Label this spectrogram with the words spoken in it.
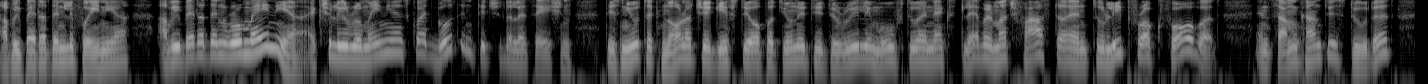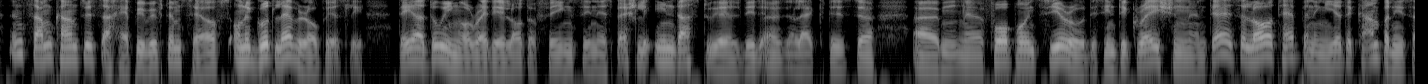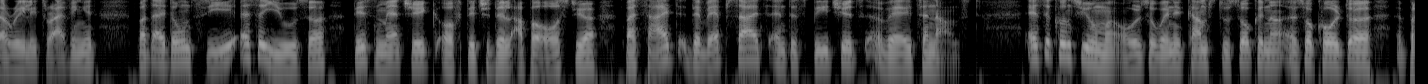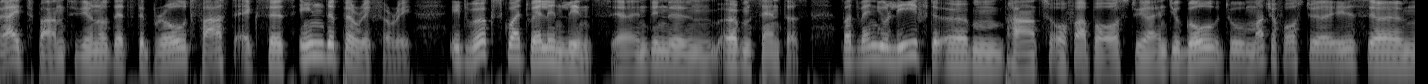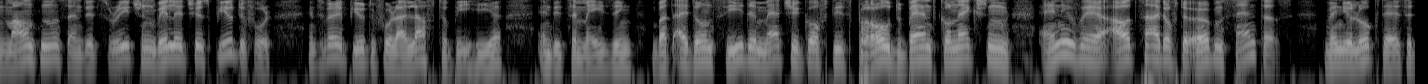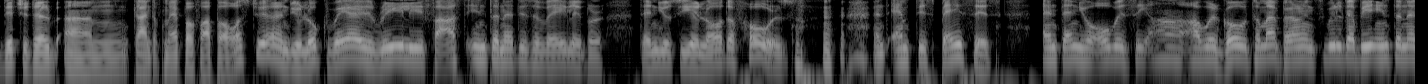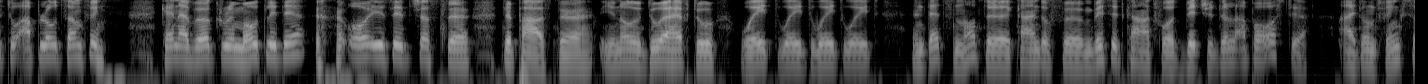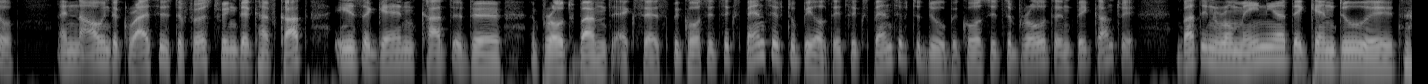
Are we better than Lithuania? Are we better than Romania? Actually, Romania is quite good in digitalization. This new technology gives the opportunity to really move to a next level much faster and to leapfrog forward. And some countries do that, and some countries are happy with themselves on a good level, obviously they are doing already a lot of things in especially industrial uh, like this uh, um, uh, 4.0 this integration. And there is a lot happening here. The companies are really driving it. But i don't see as a user this magic of digital upper austria beside the websites and the speeches where it's announced. As a consumer also when it comes to uh, so-called uh, breitband you know that's the broad fast access in the periphery it works quite well in Linz uh, and in the urban centers but when you leave the urban parts of Upper Austria and you go to much of Austria is um, mountains and its region villages beautiful it's very beautiful I love to be here and it's amazing but I don't see the magic of this broadband connection anywhere outside of the urban centers. When you look, there's a digital um, kind of map of Upper Austria, and you look where really fast internet is available. Then you see a lot of holes and empty spaces. And then you always say, ah, I will go to my parents. Will there be internet to upload something? Can I work remotely there? or is it just uh, the past? Uh, you know, do I have to wait, wait, wait, wait? And that's not a kind of um, visit card for digital Upper Austria. I don't think so. And now in the crisis, the first thing they have cut is again cut the broadband access because it's expensive to build, it's expensive to do because it's a broad and big country. But in Romania, they can do it.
